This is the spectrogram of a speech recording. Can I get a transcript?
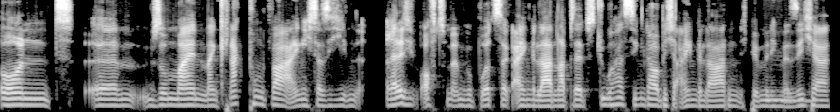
Und ähm, so mein, mein Knackpunkt war eigentlich, dass ich ihn relativ oft zu meinem Geburtstag eingeladen habe. Selbst du hast ihn, glaube ich, eingeladen. Ich bin mir nicht mehr Mhm. sicher.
